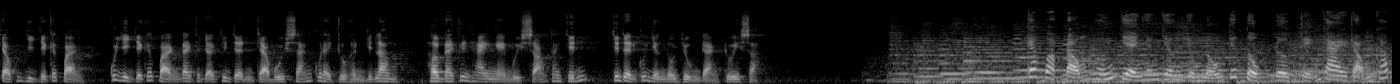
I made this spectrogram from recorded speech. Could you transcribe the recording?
Chào quý vị và các bạn. Quý vị và các bạn đang theo dõi chương trình Chào buổi sáng của Đài truyền hình Vĩnh Long. Hôm nay thứ hai ngày 16 tháng 9, chương trình có những nội dung đáng chú ý sau. Các hoạt động hướng về nhân dân dùng lũ tiếp tục được triển khai rộng khắp.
